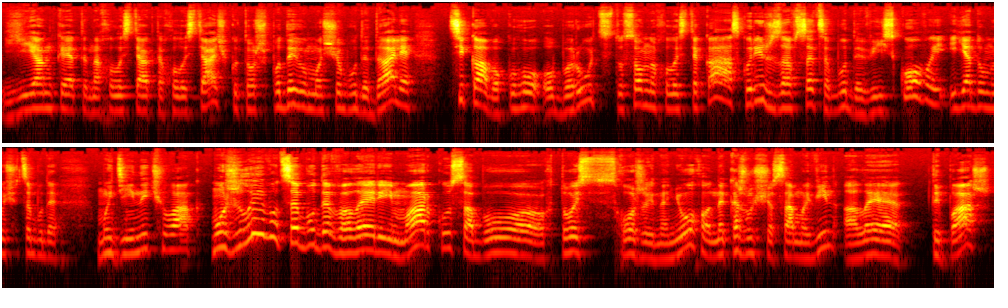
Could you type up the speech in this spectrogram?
Є анкети на холостяк та холостячку, тож подивимося, що буде далі. Цікаво, кого оберуть стосовно холостяка. Скоріш за все, це буде військовий, і я думаю, що це буде медійний чувак. Можливо, це буде Валерій Маркус або хтось схожий на нього. Не кажу, що саме він, але типаж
